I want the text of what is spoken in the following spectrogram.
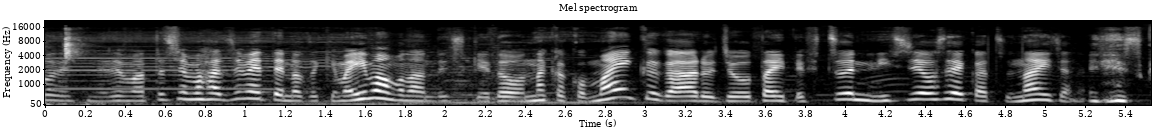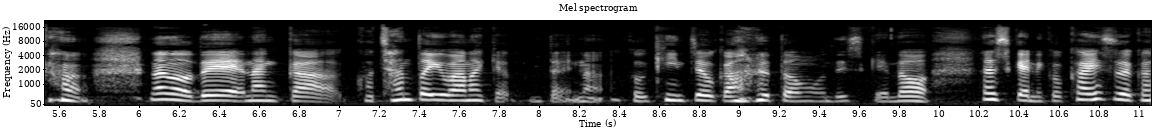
そうですね。でも私も初めての時、まあ、今もなんですけどなんかこうマイクがある状態って普通に日常生活ないじゃないですか。なのでなんかこうちゃんと言わなきゃみたいなこう緊張感あると思うんですけど確かにこう回数重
